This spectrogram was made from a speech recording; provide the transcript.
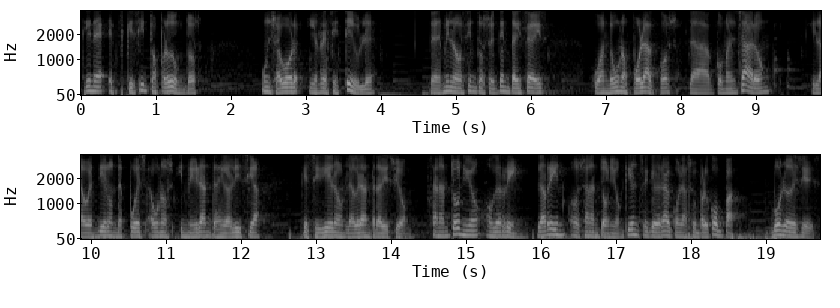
tiene exquisitos productos un sabor irresistible desde 1976, cuando unos polacos la comenzaron y la vendieron después a unos inmigrantes de Galicia que siguieron la gran tradición. San Antonio o Guerrín, Guerrín o San Antonio, ¿quién se quedará con la Supercopa? Vos lo decidís.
